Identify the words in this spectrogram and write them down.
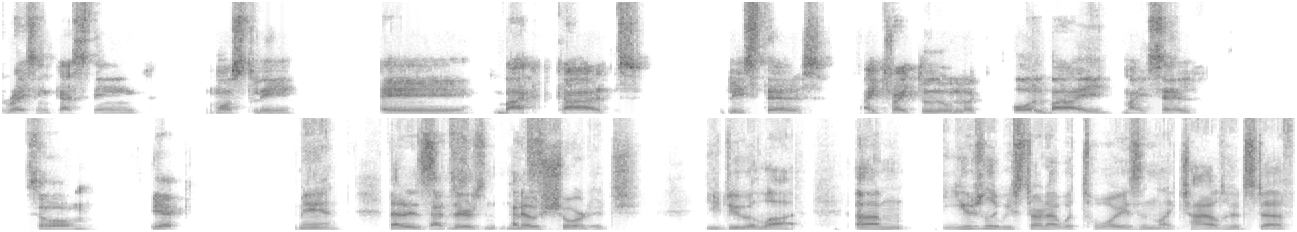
resin casting mostly uh, back cards blisters. I try to do like all by myself. So yep, Man, that is That's- there's no shortage. You do a lot. Um usually we start out with toys and like childhood stuff.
